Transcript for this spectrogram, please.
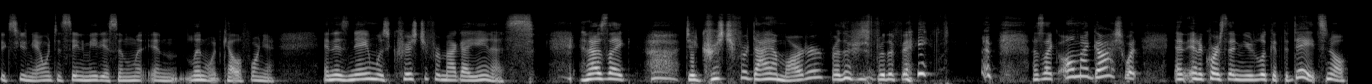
excuse me, I went to St. Emydius in, in Lynwood, California, and his name was Christopher Magallanes. And I was like, oh, did Christopher die a martyr for the, for the faith? I was like, oh my gosh, what? And, and of course, then you look at the dates. No,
